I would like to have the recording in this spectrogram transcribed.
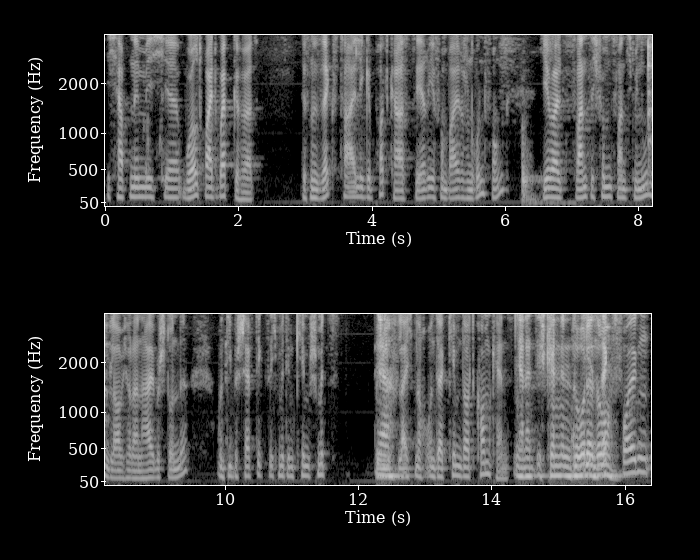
Ich habe nämlich äh, World Wide Web gehört. Das ist eine sechsteilige Podcast-Serie vom Bayerischen Rundfunk, jeweils 20, 25 Minuten, glaube ich, oder eine halbe Stunde. Und die beschäftigt sich mit dem Kim Schmitz, den ja. du vielleicht noch unter kim.com kennst. Ja, ich kenne den so oder so. sechs Folgen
